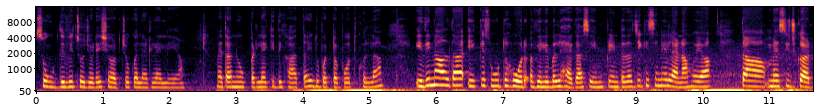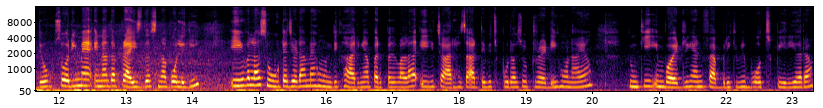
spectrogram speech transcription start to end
ਸੂਟ ਦੇ ਵਿੱਚੋਂ ਜਿਹੜੇ ਸ਼ਰਟ ਚੋਂ ਕਲਰ ਲੈ ਲਏ ਆ। ਮੈਂ ਤੁਹਾਨੂੰ ਉੱਪਰ ਲੈ ਕੇ ਦਿਖਾਤਾ, ਇਹ ਦੁਪੱਟਾ ਬਹੁਤ ਖੁੱਲਾ ਇਹਦੇ ਨਾਲ ਦਾ ਇੱਕ ਸੂਟ ਹੋਰ ਅਵੇਲੇਬਲ ਹੈਗਾ ਸੇਮ ਪ੍ਰਿੰਟ ਦਾ, ਜੇ ਕਿਸੇ ਨੇ ਲੈਣਾ ਹੋਇਆ ਤਾਂ ਮੈਸੇਜ ਕਰ ਦਿਓ। ਸੌਰੀ ਮੈਂ ਇਹਨਾਂ ਦਾ ਪ੍ਰਾਈਸ ਦੱਸਣਾ ਭੁੱਲ ਗਈ। ਇਹ ਵਾਲਾ ਸੂਟ ਹੈ ਜਿਹੜਾ ਮੈਂ ਹੁਣ ਦਿਖਾ ਰਹੀ ਹਾਂ ਪਰਪਲ ਵਾਲਾ, ਇਹ 4000 ਦੇ ਵਿੱਚ ਪੂਰਾ ਸੂਟ ਰੈਡੀ ਹੋਣਾ ਆ। ਕਿਉਂਕਿ ਐਮਬੋਇਡਰੀ ਐਂਡ ਫੈਬਰਿਕ ਵੀ ਬਹੁਤ ਸੁਪੀਰੀਅਰ ਆ।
